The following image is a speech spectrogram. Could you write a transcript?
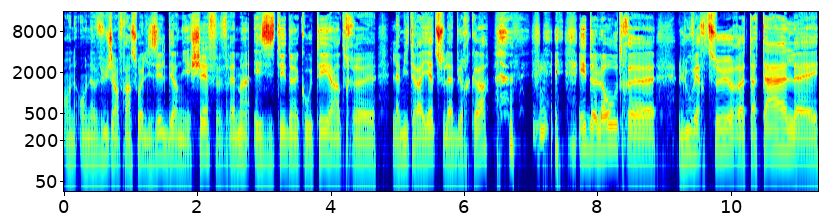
on, a vu Jean-François Lisée, le dernier chef, vraiment hésiter d'un côté entre la mitraillette sous la burqa et de l'autre l'ouverture totale.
